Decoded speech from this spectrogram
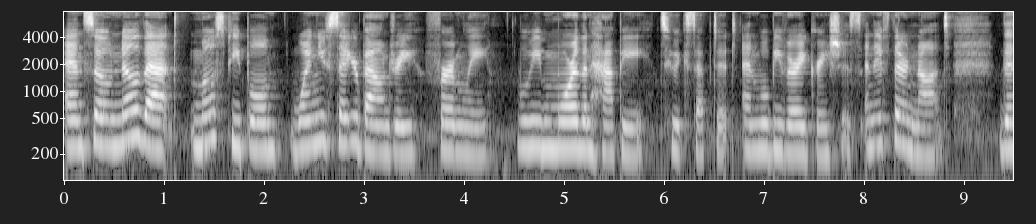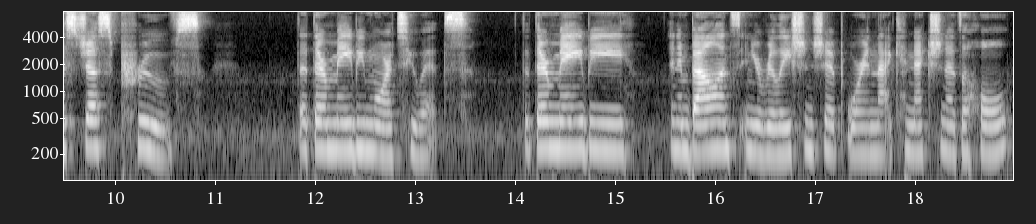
And so know that most people, when you set your boundary firmly, will be more than happy to accept it and will be very gracious. And if they're not, this just proves that there may be more to it, that there may be an imbalance in your relationship or in that connection as a whole.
